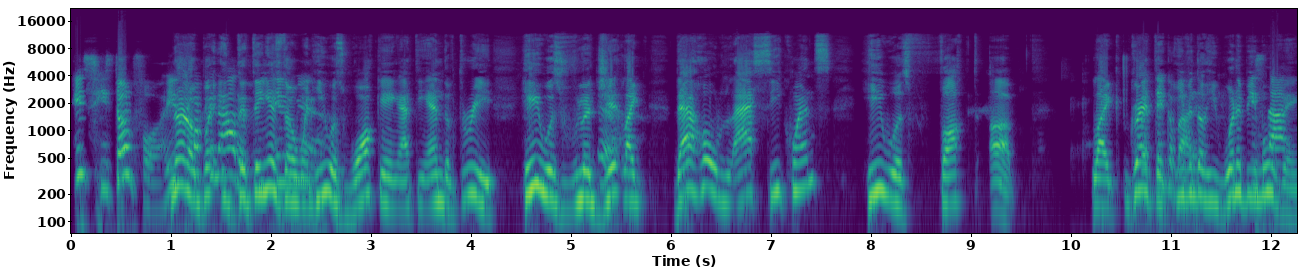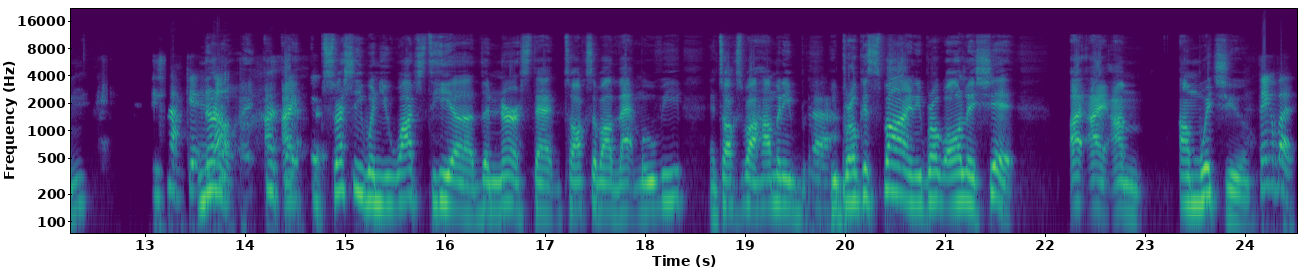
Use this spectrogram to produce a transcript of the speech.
He's he's done for. He's no, no, but the thing is though, when he was walking at the end of three, he was legit Yeah. like that whole last sequence, he was fucked up. Like, granted, even it. though he wouldn't be He's not moving, he's not getting no, no. I, I, especially when you watch the uh, the nurse that talks about that movie and talks about how many Yeah. he broke his spine, he broke all this shit. I, I, I'm, I'm with you. Think about it.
